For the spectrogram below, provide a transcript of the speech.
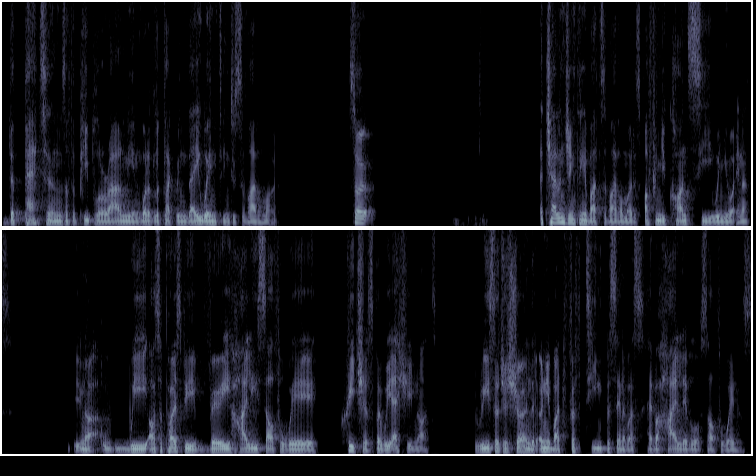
the patterns of the people around me and what it looked like when they went into survival mode. So, a challenging thing about survival mode is often you can't see when you're in it. You know, we are supposed to be very highly self aware creatures, but we're actually not. Research has shown that only about 15% of us have a high level of self awareness.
